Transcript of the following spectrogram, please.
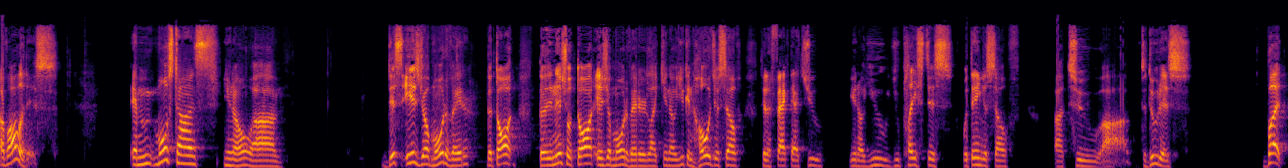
of all of this. And most times, you know, uh, this is your motivator. The thought, the initial thought is your motivator. Like, you know, you can hold yourself to the fact that you, you know, you you place this within yourself uh, to uh, to do this. But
